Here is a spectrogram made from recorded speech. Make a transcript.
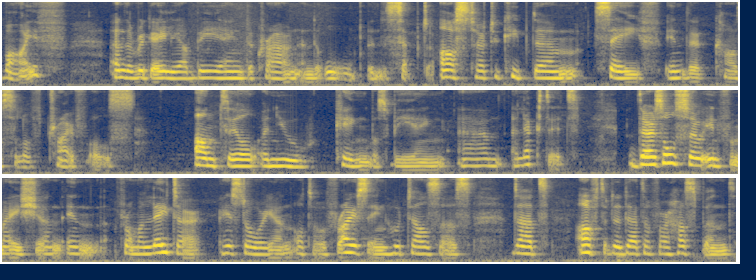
wife and the regalia being the crown and the orb and the scepter, asked her to keep them safe in the castle of Trifels until a new king was being um, elected. There's also information in from a later historian, Otto Freising, who tells us that after the death of her husband,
